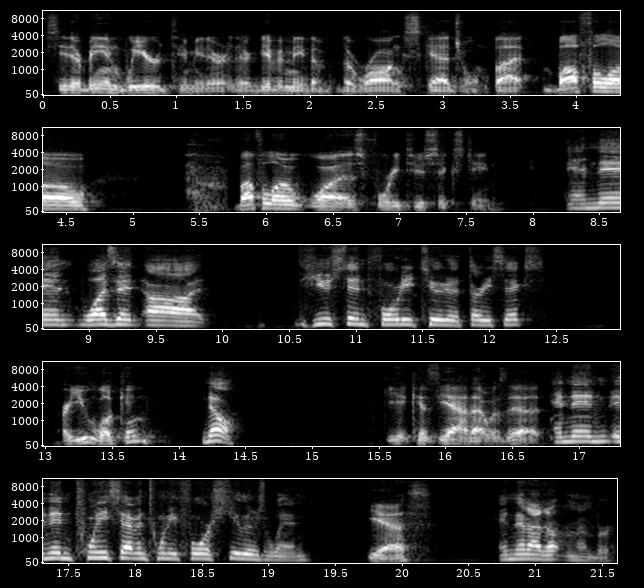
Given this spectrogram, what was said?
see they're being weird to me. They're they're giving me the the wrong schedule. But Buffalo Buffalo was 42-16. And then wasn't uh Houston 42 to 36? Are you looking? No. Yeah, because yeah, that was it. And then and then 27-24 Steelers win. Yes. And then I don't remember.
